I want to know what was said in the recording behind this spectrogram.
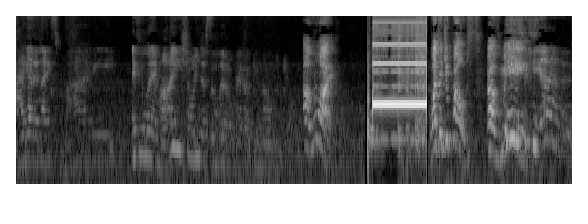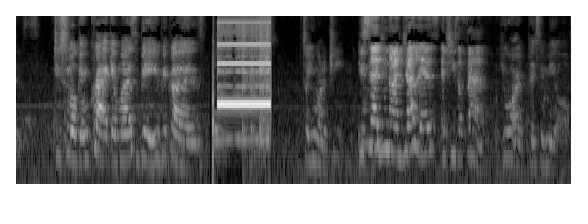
I got a nice body. If you wouldn't mind showing just a little bit of, you know. Of what? What did you post? Of me? Yes. You smoking crack, it must be, because. So you wanna cheat? You said you're not jealous if she's a fan. You are pissing me off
